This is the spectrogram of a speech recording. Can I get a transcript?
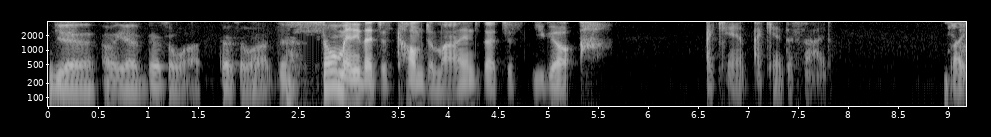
Yeah. Oh yeah. There's a lot. There's a lot. There's so many that just come to mind that just you go. Ah, I can't. I can't decide. Like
